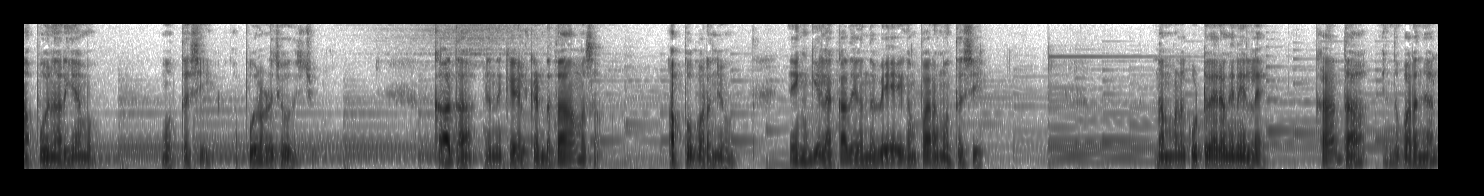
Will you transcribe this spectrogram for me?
അപ്പുവിന് അറിയാമോ മുത്തശ്ശി അപ്പുവിനോട് ചോദിച്ചു. കഥ എന്ന് കേൾക്കേണ്ട താമസം. അപ്പു പറഞ്ഞു എങ്കിൽ ആ കഥയൊന്ന് വേഗം പറ മുത്തശ്ശി. നമ്മളെ കൂട്ടുകാരും അങ്ങനെയല്ലേ? കഥ എന്ന് പറഞ്ഞാൽ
